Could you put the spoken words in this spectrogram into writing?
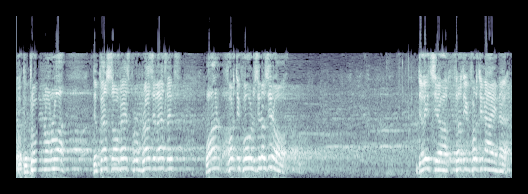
Od upravo 0 the personal best from Brazil athlete 144.00. Delicio 1349.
